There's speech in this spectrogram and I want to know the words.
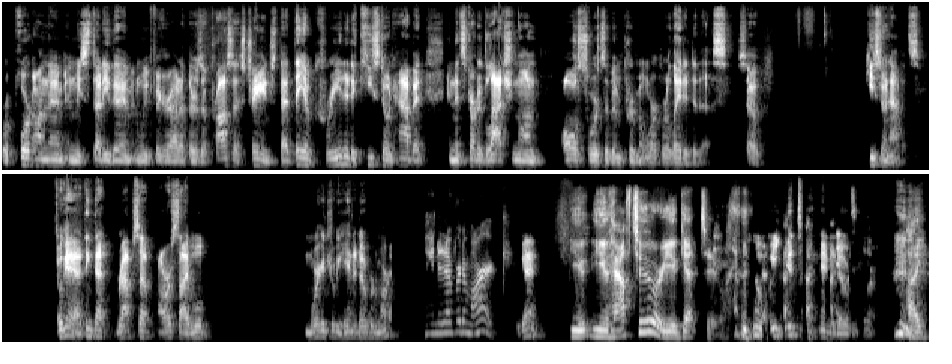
report on them and we study them and we figure out if there's a process change that they have created a keystone habit and it started latching on all sorts of improvement work related to this. So, keystone habits. Okay, I think that wraps up our side. Well, Morgan, should we hand it over to Mark? Hand it over to Mark. Okay. You you have to or you get to? we get to hand it over to Mark. I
